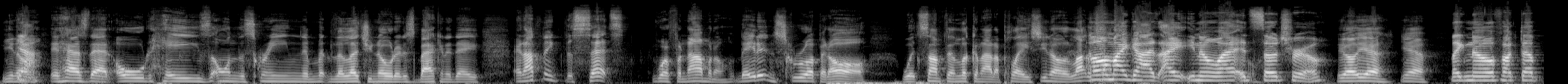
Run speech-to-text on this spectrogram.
You know, Yeah. it has that old haze on the screen to, to let you know that it's back in the day. And I think the sets were phenomenal. They didn't screw up at all with something looking out of place. You know, a lot of Oh times- my god, I you know what? It's so true. Yo, yeah, yeah. Like no fucked up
